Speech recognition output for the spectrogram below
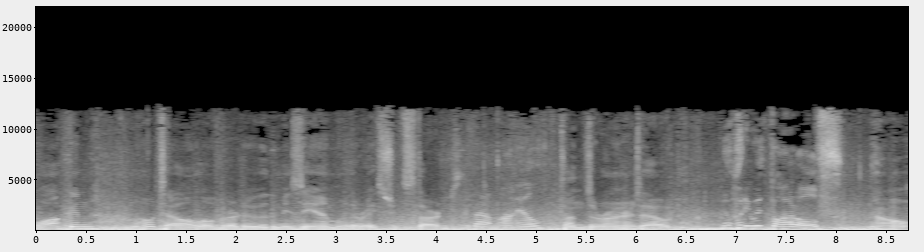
walking from the hotel over to the museum where the race should start. It's about a mile. Tons of runners out. Nobody with bottles. No,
